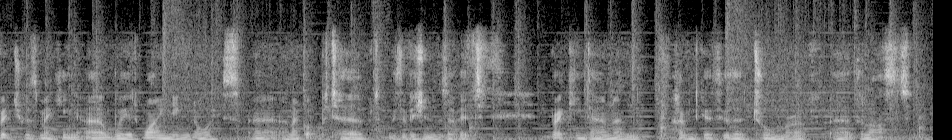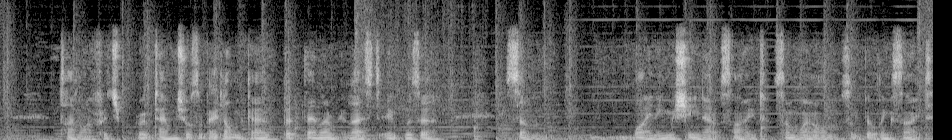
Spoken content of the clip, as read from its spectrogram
fridge was making a weird whining noise, uh, and I got perturbed with visions of it breaking down and having to go through the trauma of uh, the last time our fridge broke down, which wasn't very long ago. But then I realised it was a some whining machine outside somewhere on some building site,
